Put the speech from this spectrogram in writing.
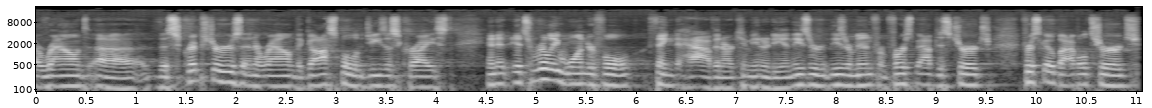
around uh, the scriptures and around the gospel of Jesus Christ. And it, it's really wonderful thing to have in our community. And these are, these are men from First Baptist Church, Frisco Bible Church,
